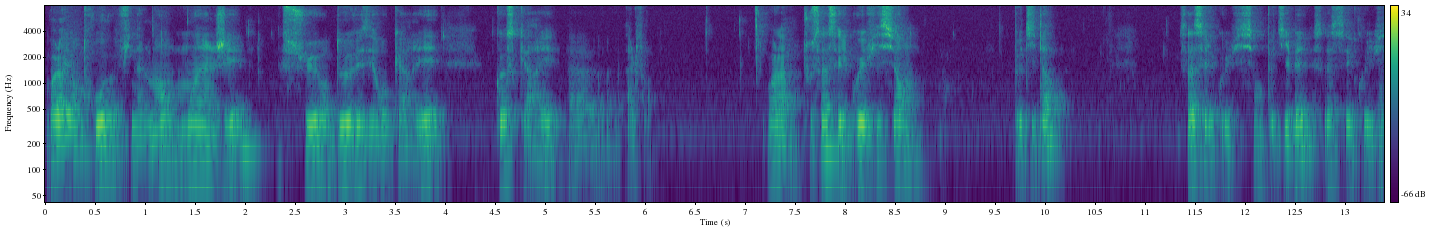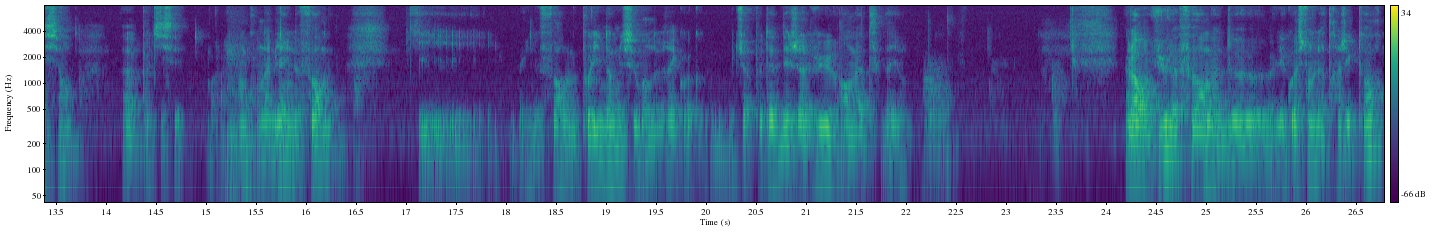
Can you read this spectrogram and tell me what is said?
Voilà, et on trouve finalement moins g sur 2v0 carré cos carré euh, alpha. Voilà, tout ça c'est le coefficient petit a, ça c'est le coefficient petit b, ça c'est le coefficient c. Donc on a bien une forme qui une forme polynôme du second degré, quoi, comme tu as peut-être déjà vu en maths d'ailleurs. Alors, vu la forme de l'équation de la trajectoire,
